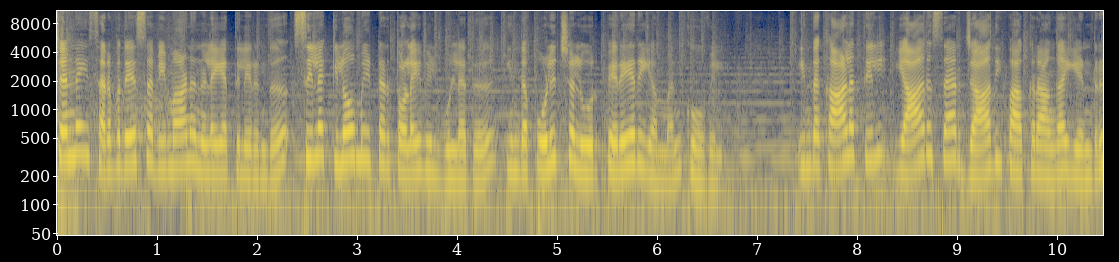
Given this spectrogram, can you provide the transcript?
சென்னை சர்வதேச விமான நிலையத்திலிருந்து சில கிலோமீட்டர் தொலைவில் உள்ளது இந்த பொலிச்சலூர் பெரேரியம்மன் கோவில். இந்த காலத்தில் யாரு சார் ஜாதி பார்க்குறாங்க என்று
